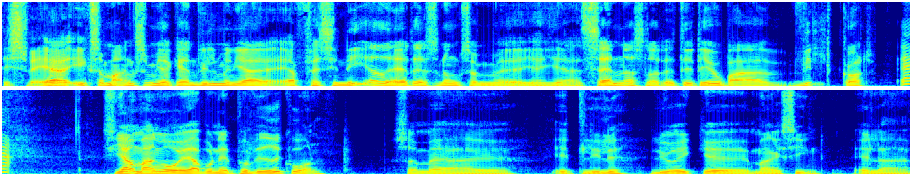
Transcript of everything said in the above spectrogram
Desværre ikke så mange, som jeg gerne vil, men jeg er fascineret af det. Altså nogen som uh, ja, ja, Sand og sådan noget, det, det er jo bare vildt godt. Så jeg er jo mange år abonnent på Vedekorn, som er øh, et lille lyrik-magasin, eller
